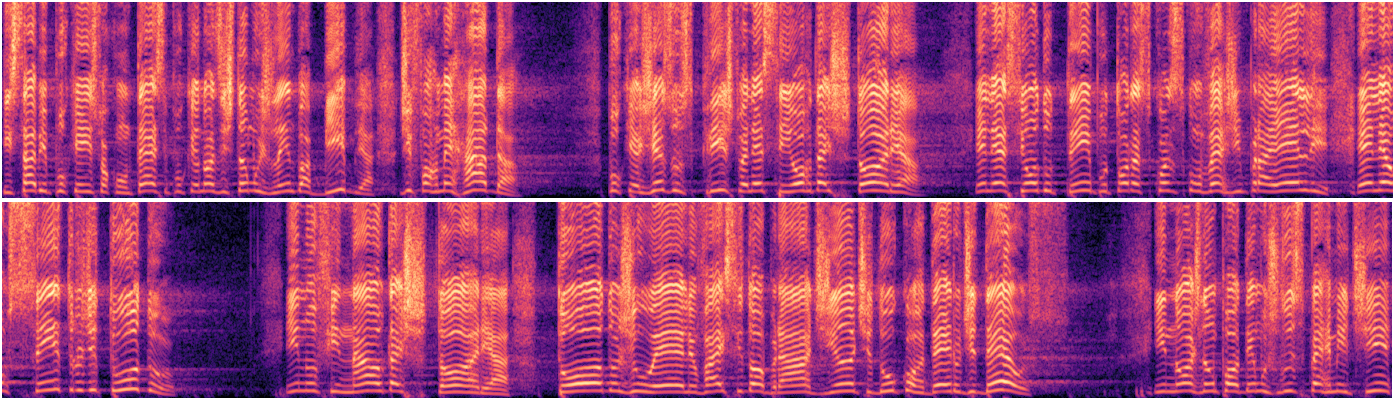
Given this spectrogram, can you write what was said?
E sabe por que isso acontece? Porque nós estamos lendo a Bíblia de forma errada. Porque Jesus Cristo, Ele é Senhor da história. Ele é Senhor do tempo, todas as coisas convergem para Ele. Ele é o centro de tudo. E no final da história, todo joelho vai se dobrar diante do Cordeiro de Deus. E nós não podemos nos permitir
